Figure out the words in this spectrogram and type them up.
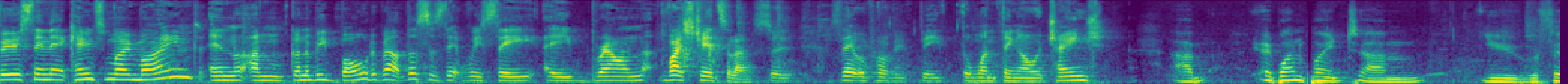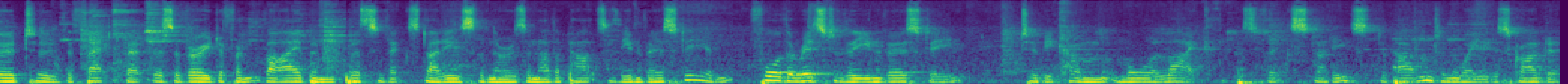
first thing that came to my mind, and I'm going to be bold about this, is that we see a brown vice chancellor. So, so that would probably be the one thing I would change. Um, at one point, um, you referred to the fact that there's a very different vibe in Pacific Studies than there is in other parts of the university. And for the rest of the university to become more like the Pacific Studies department in the way you described it,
